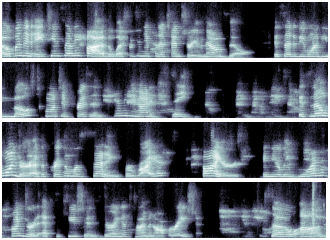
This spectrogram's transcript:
Opened in 1875, the West Virginia Penitentiary in Moundsville is said to be one of the most haunted prisons in the United States. It's no wonder, as the prison was setting for riots, fires, and nearly 100 executions during its time in operation. So, um,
